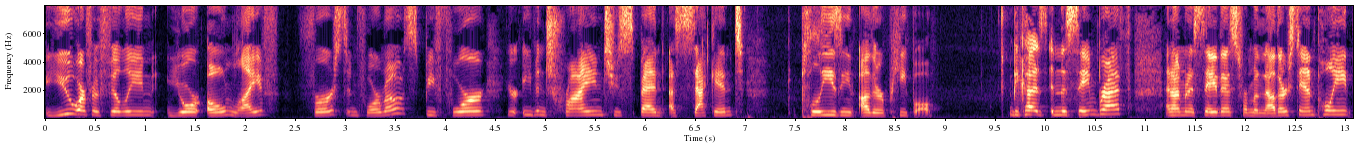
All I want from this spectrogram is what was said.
you are fulfilling your own life first and foremost before you're even trying to spend a second pleasing other people. Because in the same breath, and I'm going to say this from another standpoint,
